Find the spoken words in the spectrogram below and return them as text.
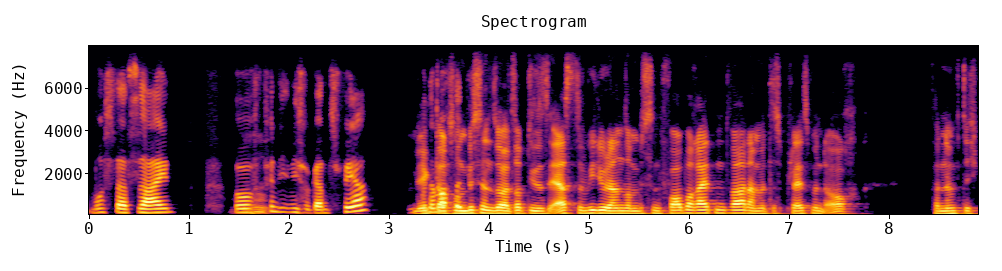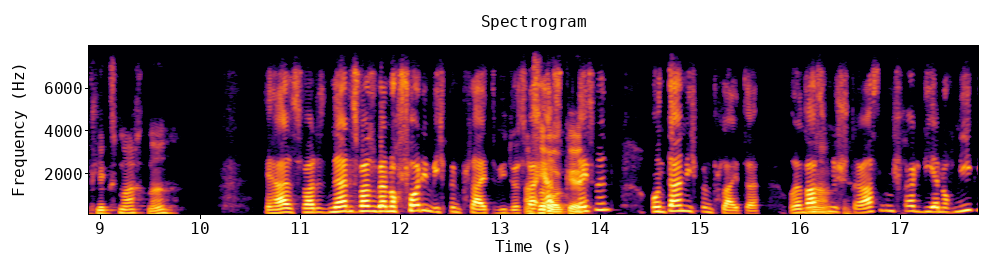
muss das sein? So, Mhm. Finde ich nicht so ganz fair. Wirkt auch so ein bisschen so, als ob dieses erste Video dann so ein bisschen vorbereitend war, damit das Placement auch vernünftig Klicks macht, ne? Ja, das war das, na, das war sogar noch vor dem Ich bin pleite Video. Es Ach war so, erst okay. Placement und dann Ich bin pleite. Und dann war es Ah, so eine okay. Straßenumfrage, die er noch nie,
